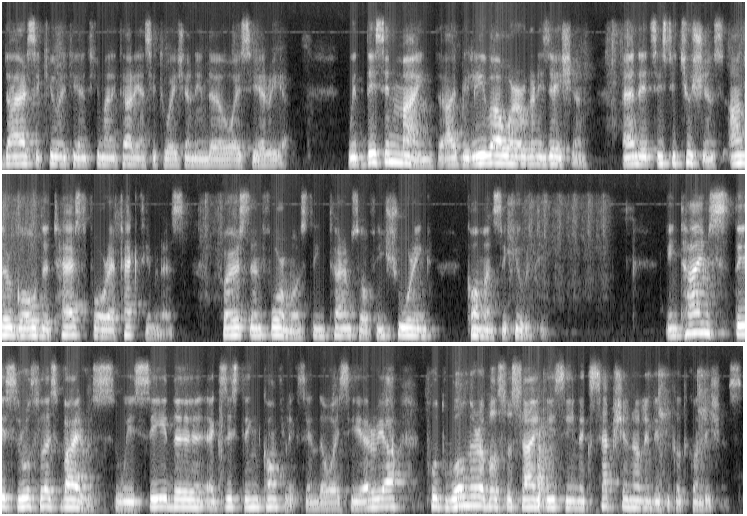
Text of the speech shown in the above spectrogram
dire security and humanitarian situation in the OSCE area. With this in mind, I believe our organization and its institutions undergo the test for effectiveness, first and foremost in terms of ensuring common security. In times this ruthless virus, we see the existing conflicts in the OSCE area put vulnerable societies in exceptionally difficult conditions.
